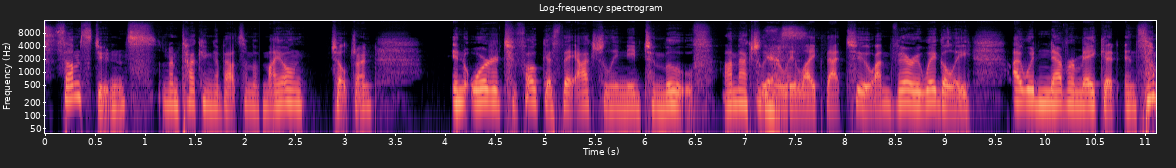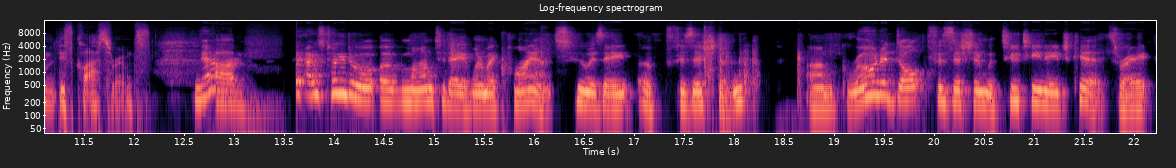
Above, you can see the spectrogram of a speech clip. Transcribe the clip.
some students, and I'm talking about some of my own children, in order to focus, they actually need to move. I'm actually yes. really like that too. I'm very wiggly. I would never make it in some of these classrooms. Never. Um, I was talking to a, a, mom today, one of my clients who is a, a physician um, grown adult physician with two teenage kids, right?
